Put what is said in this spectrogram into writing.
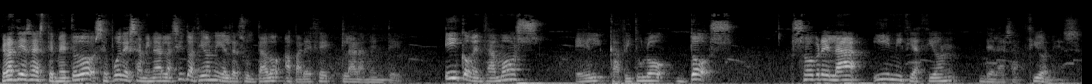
Gracias a este método se puede examinar la situación y el resultado aparece claramente. Y comenzamos el capítulo 2 sobre la iniciación de las acciones.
